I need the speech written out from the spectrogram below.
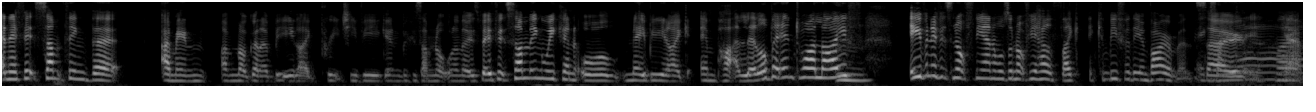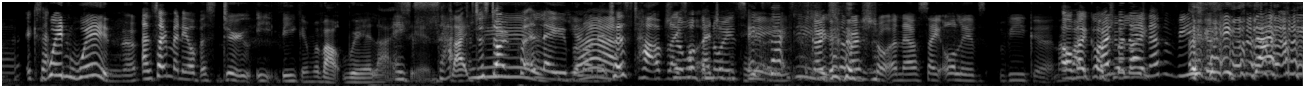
and if it's something that I mean, I'm not gonna be like preachy vegan because I'm not one of those. But if it's something we can all maybe like impart a little bit into our life, Mm. Even if it's not for the animals or not for your health, like it can be for the environment. Exactly. So Yeah. Exactly. win-win. And so many of us do eat vegan without realizing. Exactly. Like, just don't put a label on it. Just have like you know some what veg and annoys me? Exactly. Go to a restaurant and they'll say olives vegan. Oh I'm my like, god, when you're like never vegan. exactly.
